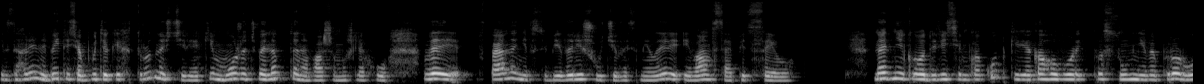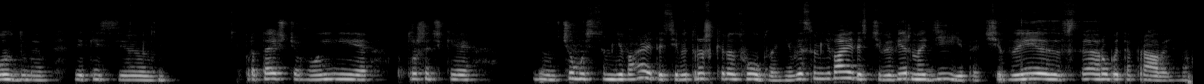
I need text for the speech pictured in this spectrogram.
і взагалі не бійтеся будь-яких труднощів, які можуть виникнути на вашому шляху. Ви впевнені в собі, ви рішучі, ви сміливі і вам все під силу. На дні колоди вісімка кубків, яка говорить про сумніви, про роздуми, якісь е, про те, що ви трошечки в чомусь сумніваєтесь, і ви трошки розгублені. Ви сумніваєтесь, чи ви вірно дієте, чи ви все робите правильно.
